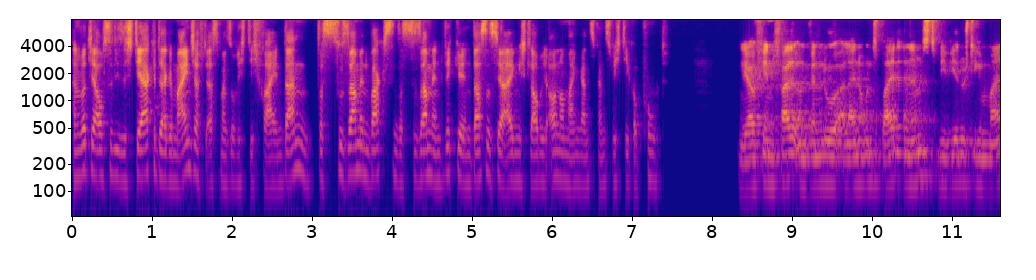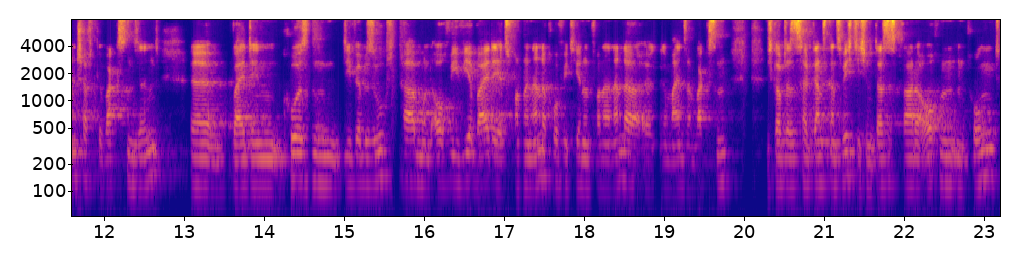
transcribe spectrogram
dann wird ja auch so diese Stärke der Gemeinschaft erstmal so richtig frei. Und dann das Zusammenwachsen, das Zusammenentwickeln, das ist ja eigentlich, glaube ich, auch nochmal ein ganz, ganz wichtiger Punkt. Ja, auf jeden Fall. Und wenn du alleine uns beide nimmst, wie wir durch die Gemeinschaft gewachsen sind, äh, bei den Kursen, die wir besucht haben und auch wie wir beide jetzt voneinander profitieren und voneinander äh, gemeinsam wachsen, ich glaube, das ist halt ganz, ganz wichtig. Und das ist gerade auch ein, ein Punkt,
